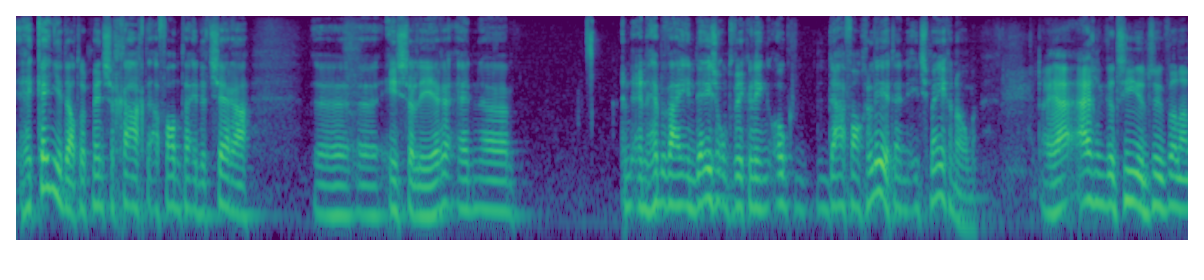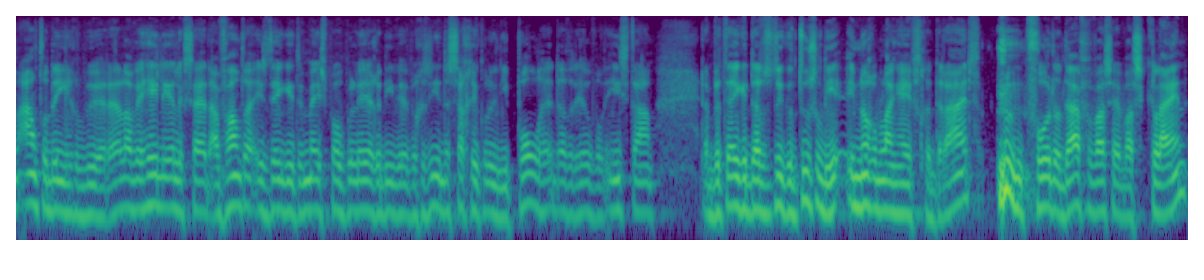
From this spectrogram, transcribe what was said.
herken je dat, dat mensen graag de Avanta en de Serra installeren. En, en, en hebben wij in deze ontwikkeling ook daarvan geleerd en iets meegenomen? Nou ja, eigenlijk dat zie je natuurlijk wel een aantal dingen gebeuren. Hè. Laten we heel eerlijk zijn, Avanta is denk ik de meest populaire die we hebben gezien. Dat zag je ook al in die poll, hè, dat er heel veel in staan. Dat betekent dat het natuurlijk een toestel die enorm lang heeft gedraaid. voordeel daarvoor was, hij was klein,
